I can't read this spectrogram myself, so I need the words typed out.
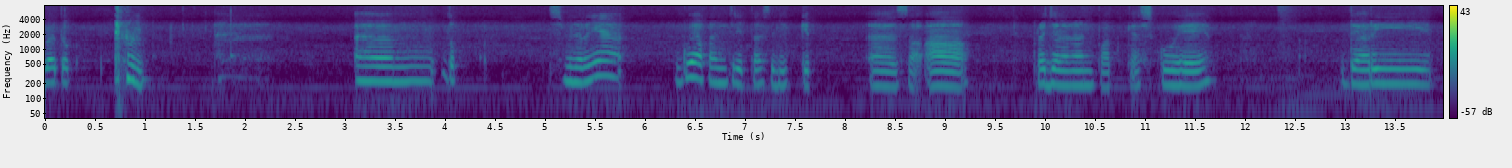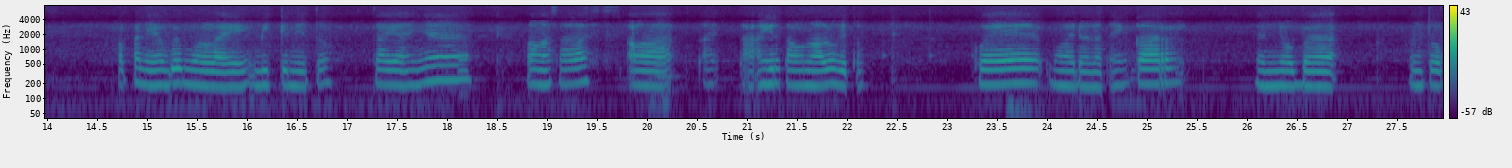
batuk. Um, untuk sebenarnya gue akan cerita sedikit uh, soal perjalanan podcast gue. Dari kapan ya gue mulai bikin itu? Kayaknya kalau nggak salah uh, akhir tahun lalu gitu. Gue mulai download anchor dan nyoba untuk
